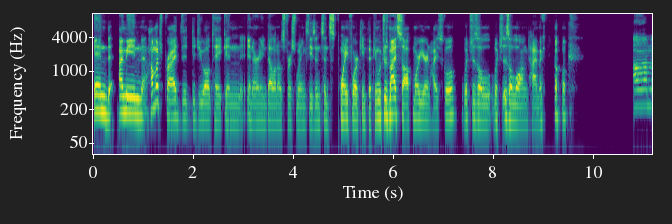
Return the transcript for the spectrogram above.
And I mean, how much pride did, did you all take in in earning Delano's first winning season since 2014-15, which was my sophomore year in high school, which is a which is a long time ago. um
